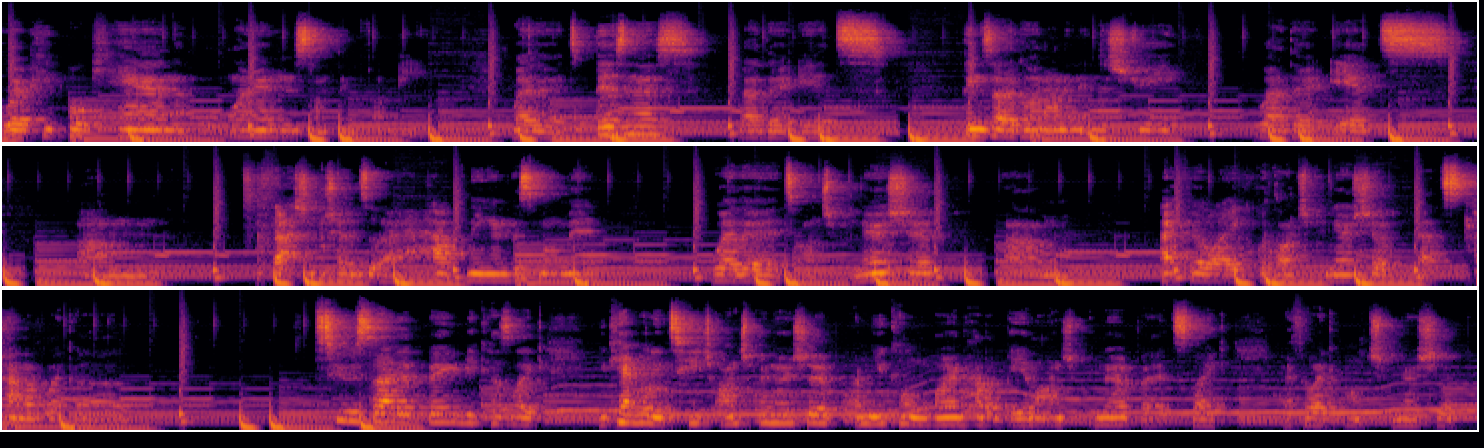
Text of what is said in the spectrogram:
where people can learn something from me. Whether it's business, whether it's things that are going on in the industry, whether it's um, fashion trends that are happening in this moment, whether it's entrepreneurship. Um, I feel like with entrepreneurship, that's kind of like a two-sided thing because like you can't really teach entrepreneurship. I mean, you can learn how to be an entrepreneur, but it's like, I feel like entrepreneurship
